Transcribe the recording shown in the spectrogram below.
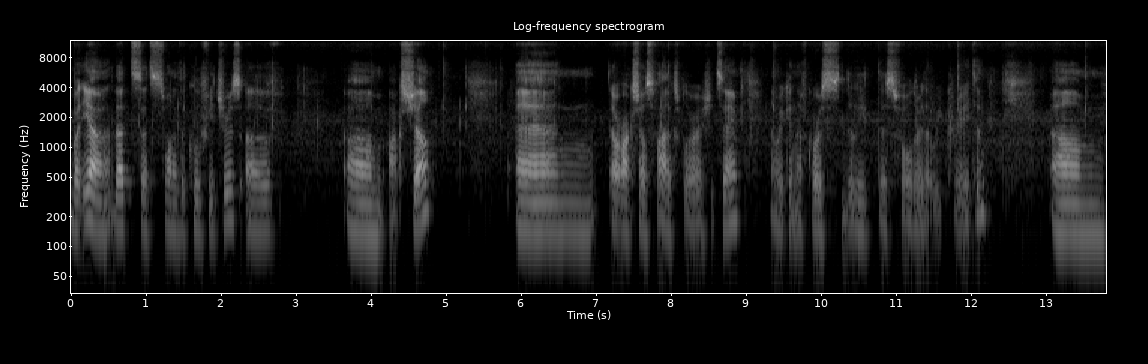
but yeah, that's that's one of the cool features of um, Shell and or Oxshell's file explorer, I should say. And we can, of course, delete this folder that we created. Um,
